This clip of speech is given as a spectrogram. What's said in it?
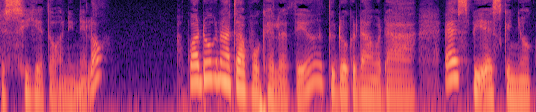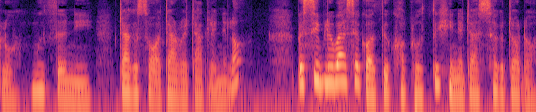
တစီရတော့အနေနဲ့လောဘွာဒုကနာတာဖိုခဲလတဲ့သူဒုကနာဝဒါ SBS ကညောကလိုမှုသနီတာကဆောဒါရတာကလေးနေလောပစီဘလူဘတ်စကောသူခေါပလိုသူဟိနေတာဆက်တော့တော့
